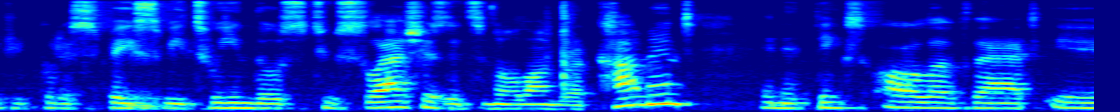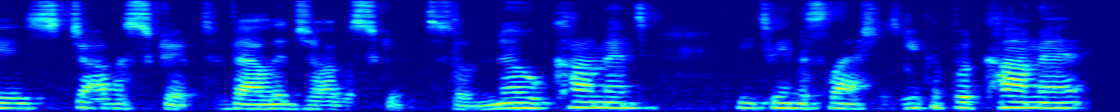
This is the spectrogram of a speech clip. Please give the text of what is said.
If you put a space between those two slashes, it's no longer a comment, and it thinks all of that is JavaScript, valid JavaScript. So no comment between the slashes. You can put comment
